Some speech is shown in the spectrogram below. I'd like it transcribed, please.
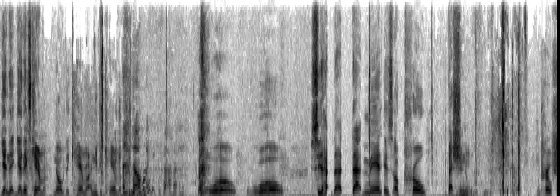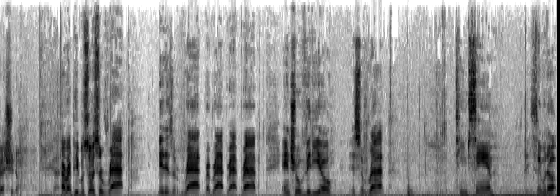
get Nick, get Nick's camera. No, the camera. I need the camera. Oh my god. Whoa, whoa. See that that that man is a professional. Professional. All right, people. So it's a wrap. It is a wrap, rap, rap, rap, rap. Intro video. It's a wrap. Team Sam. Say what up.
